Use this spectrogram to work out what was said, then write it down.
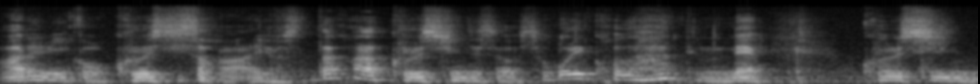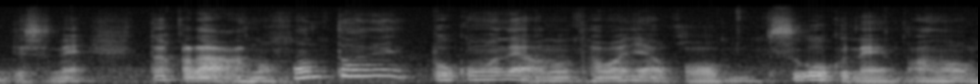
ある意味こう、苦しさがあります。だから苦しいんですよ。そこにこだわってるのね、苦しいんですね。だから、あの、本当はね、僕もね、あの、たまにはこう、すごくね、あの、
